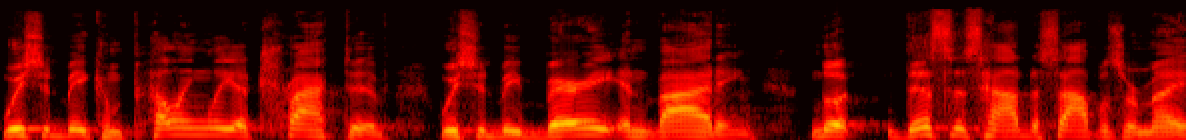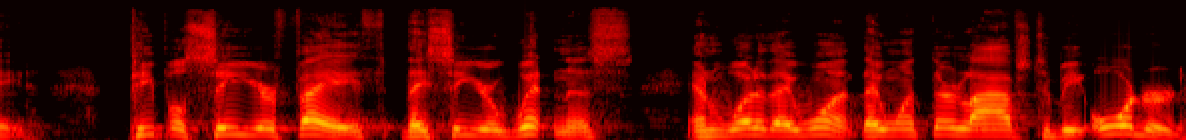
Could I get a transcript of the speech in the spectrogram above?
we should be compellingly attractive. We should be very inviting. Look, this is how disciples are made. People see your faith, they see your witness, and what do they want? They want their lives to be ordered.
